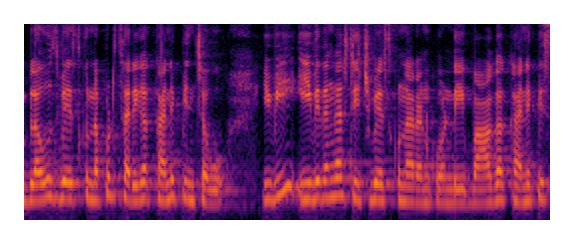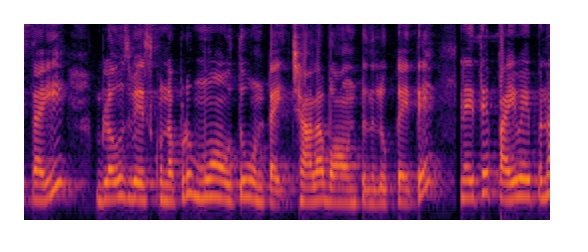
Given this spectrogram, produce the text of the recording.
బ్లౌజ్ వేసుకున్నప్పుడు సరిగా కనిపించవు. ఇవి ఈ విధంగా స్టిచ్ వేసుకున్నారనుకోండి బాగా కనిపిస్తాయి. బ్లౌజ్ వేసుకున్నప్పుడు మూవ్ అవుతూ ఉంటాయి. చాలా బాగుంటుంది లుక్ అయితే. నేనైతే పై వైపున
